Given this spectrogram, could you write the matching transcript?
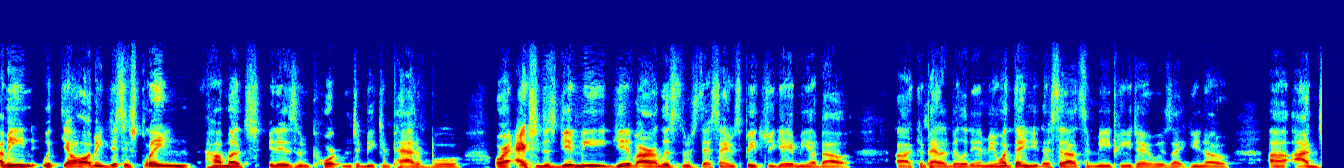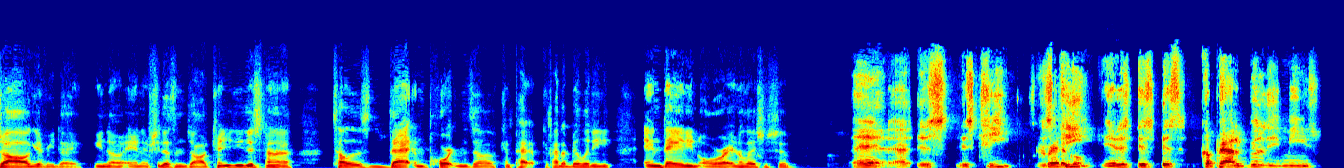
I mean, with y'all, I mean, just explain how much it is important to be compatible or actually just give me give our listeners that same speech you gave me about uh, compatibility. I mean, one thing that stood out to me, PJ, was like, you know, uh, I jog every day, you know, and if she doesn't jog, can you just kind of tell us that importance of compat- compatibility in dating or in a relationship? Man, uh, it's it's key. It's Critical. key. And it's, it's, it's compatibility means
